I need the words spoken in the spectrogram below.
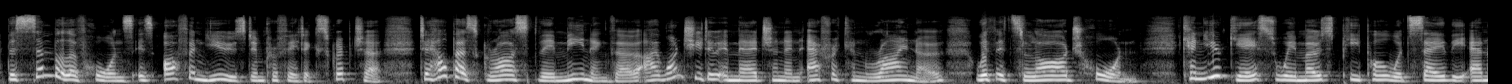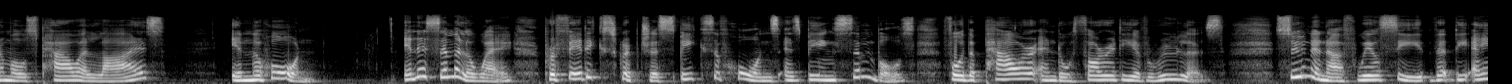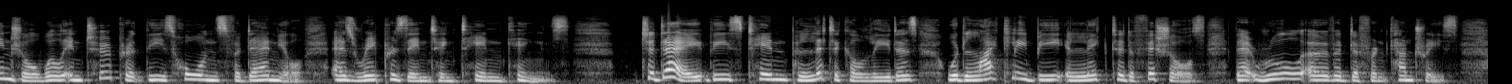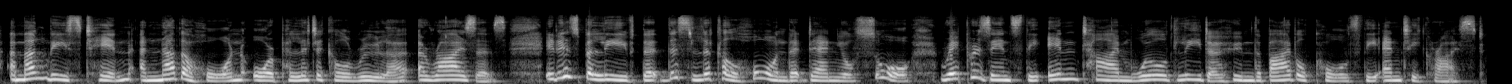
The symbol of horns is often used in prophetic scripture. To help us grasp their meaning, though, I want you to imagine an African rhino with its large horn. Can you guess where most people would say the animal's power lies? In the horn. In a similar way, prophetic scripture speaks of horns as being symbols for the power and authority of rulers. Soon enough, we'll see that the angel will interpret these horns for Daniel as representing ten kings. Today, these 10 political leaders would likely be elected officials that rule over different countries. Among these 10, another horn or political ruler arises. It is believed that this little horn that Daniel saw represents the end time world leader whom the Bible calls the Antichrist.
